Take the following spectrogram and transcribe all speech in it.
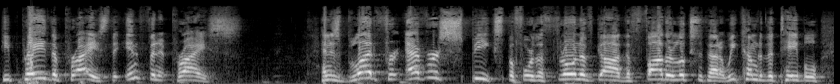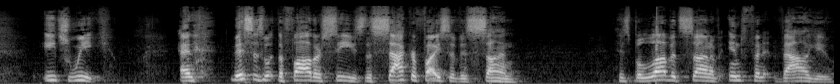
He paid the price, the infinite price. And his blood forever speaks before the throne of God. The Father looks at it. We come to the table each week. And this is what the Father sees the sacrifice of his Son, his beloved Son of infinite value.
